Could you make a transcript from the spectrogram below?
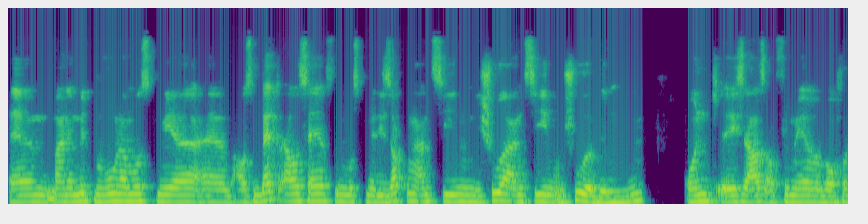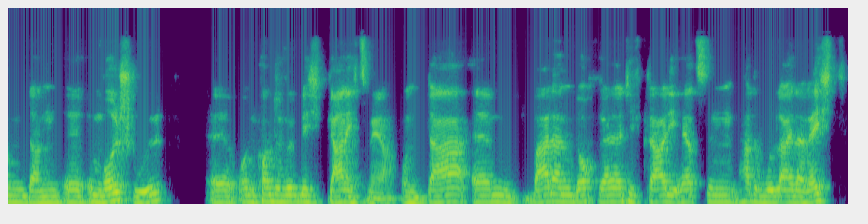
ähm, meine Mitbewohner mussten mir äh, aus dem Bett aushelfen, mussten mir die Socken anziehen, die Schuhe anziehen und Schuhe binden. Und ich saß auch für mehrere Wochen dann äh, im Rollstuhl und konnte wirklich gar nichts mehr. Und da ähm, war dann doch relativ klar, die Ärztin hatte wohl leider recht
